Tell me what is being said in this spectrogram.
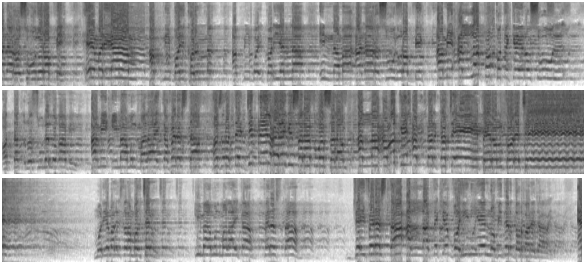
আনা রাসূল রব্বিক হে মারিয়াম, আপনি বই করুন না, আপনি বই করিয়েন না। ইন্নামা আনা রাসূল রব্বিক আমি আল্লাহ পক্ষ থেকে রাসূল অর্থাৎ রসুলের আমি ইমামুল মালাইকা ফেরেশতা হযরতে আলাইহিস সালাতু ওয়াস সালাম আল্লাহ আমাকে আপনার কাছে প্রেরণ করেছে। মরিয়ম আলাইহিস সালাম বলছেন, ইমামুল মালাইকা ফেরেশতা, যেই ফেরেশতা আল্লাহ থেকে বহি নিয়ে নবীদের দরবারে যায়।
